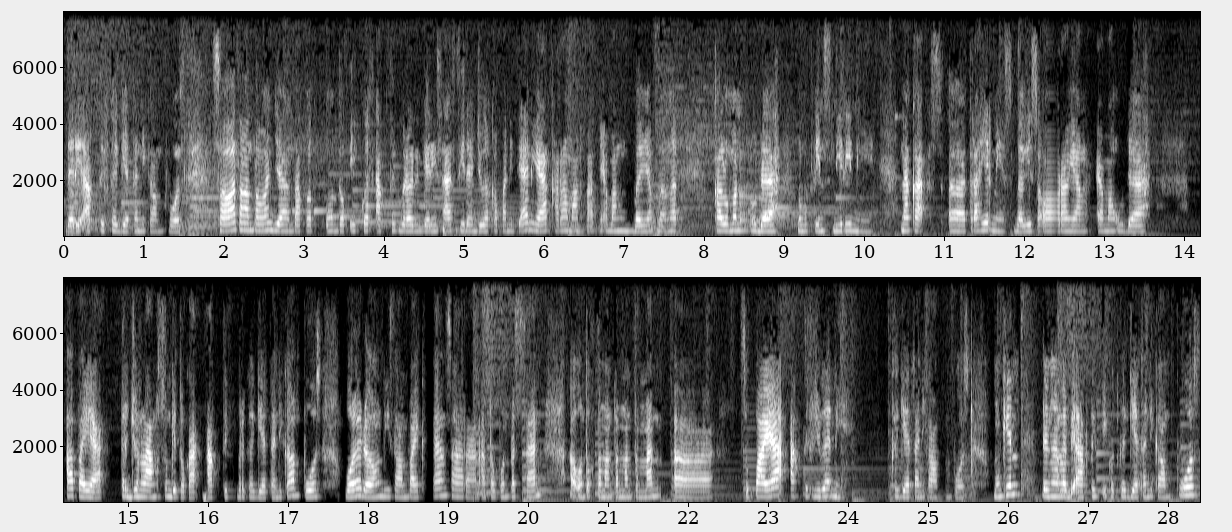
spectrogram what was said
dari aktif kegiatan di kampus. Soalnya teman-teman jangan takut untuk ikut aktif berorganisasi dan juga kepanitiaan ya, karena manfaatnya emang banyak banget kalau man udah ngebuktiin sendiri nih. Nah kak, uh, terakhir nih sebagai seorang yang emang udah apa ya terjun langsung gitu kak aktif berkegiatan di kampus, boleh dong disampaikan saran ataupun pesan uh, untuk teman-teman teman uh, supaya aktif juga nih kegiatan di kampus. Mungkin dengan lebih aktif ikut kegiatan di kampus,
